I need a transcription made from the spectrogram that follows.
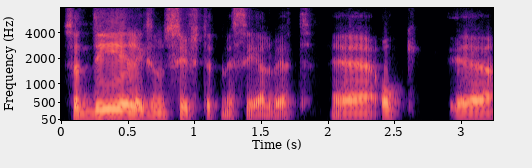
Så det är liksom syftet med CLV. Eh, och eh,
